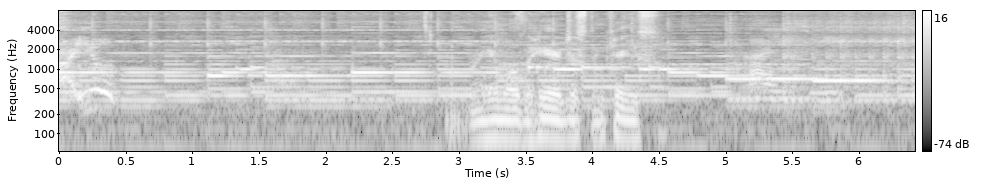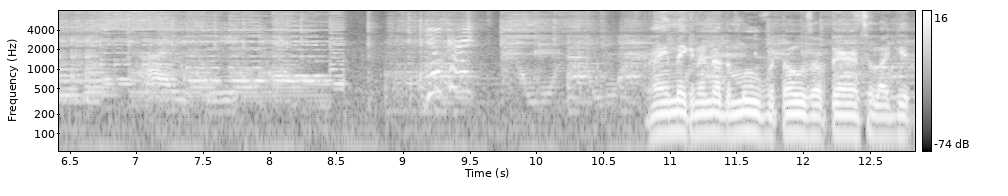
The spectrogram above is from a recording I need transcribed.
はいよ Bring him over here just in case. I ain't making another move with those up there until I get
